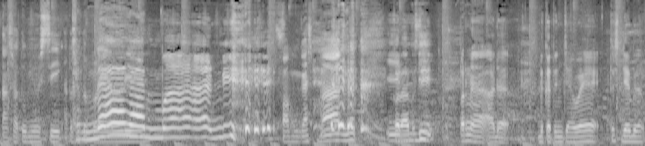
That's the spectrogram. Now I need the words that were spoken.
Tentang suatu musik atau suatu kenangan playlist. manis. Pamungkas banget. kalau aku sih pernah ada deketin cewek terus dia bilang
